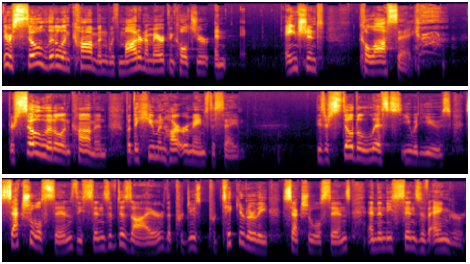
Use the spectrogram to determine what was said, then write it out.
There is so little in common with modern American culture and ancient Colossae. There's so little in common, but the human heart remains the same. These are still the lists you would use. Sexual sins, these sins of desire that produce particularly sexual sins, and then these sins of anger.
